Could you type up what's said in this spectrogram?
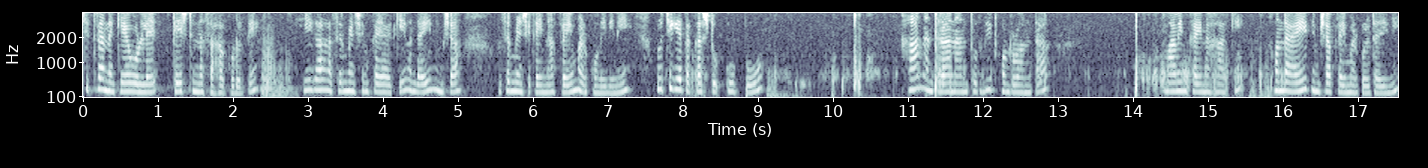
ಚಿತ್ರಾನ್ನಕ್ಕೆ ಒಳ್ಳೆ ಟೇಸ್ಟನ್ನು ಸಹ ಕೊಡುತ್ತೆ. ಈಗ ಹಸಿರುಮೆಣ್ಸಿನ್ಕಾಯಿ ಹಾಕಿ ಒಂದು ಐದು ನಿಮಿಷ ಹಸಿರುಮೆಣ್ಸಿನ್ಕಾಯಿನ ಫ್ರೈ ಮಾಡ್ಕೊಂಡಿದ್ದೀನಿ ರುಚಿಗೆ ತಕ್ಕಷ್ಟು ಉಪ್ಪು. ಆ ನಂತರ ನಾನು ತುರಿದಿಟ್ಕೊಂಡಿರುವಂಥ ಮಾವಿನಕಾಯಿನ ಹಾಕಿ ಒಂದು ಐದು ನಿಮಿಷ ಫ್ರೈ ಮಾಡ್ಕೊಳ್ತಾ ಇದ್ದೀನಿ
